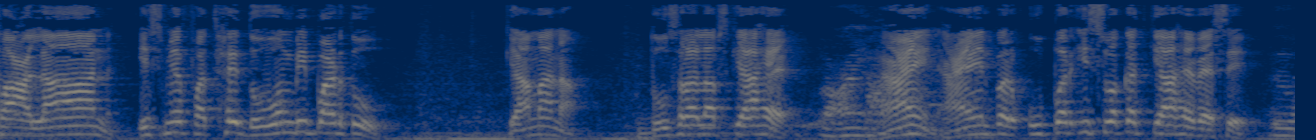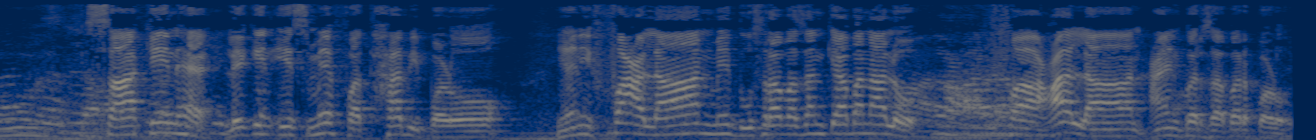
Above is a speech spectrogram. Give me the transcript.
فعلان. اس میں فتح دوم بھی پڑھ تو. کیا مانا؟ دوسرا لفظ کیا ہے؟ عین. عین. پر اوپر اس وقت کیا ہے ویسے؟ ساکن ہے لیکن اس میں فتحہ بھی پڑھو۔ یعنی فعلان میں دوسرا وزن کیا بنا لو؟ فعلان. عین پر زبر پڑھو۔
